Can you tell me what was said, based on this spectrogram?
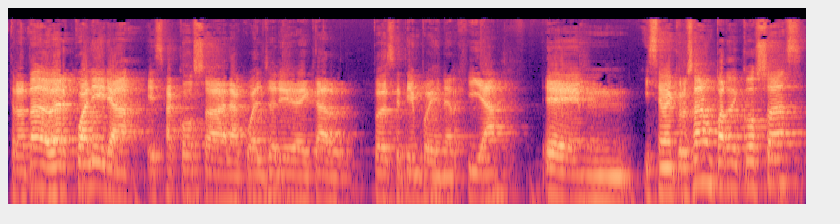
tratando de ver cuál era esa cosa a la cual yo le iba a dedicar todo ese tiempo y energía. Em, y se me cruzaron un par de cosas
